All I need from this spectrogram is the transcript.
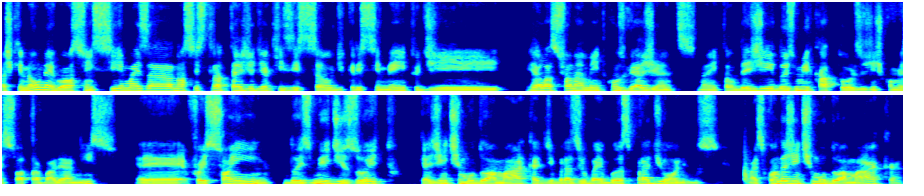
acho que não o negócio em si, mas a nossa estratégia de aquisição, de crescimento, de relacionamento com os viajantes. Né? Então, desde 2014 a gente começou a trabalhar nisso. É, foi só em 2018 que a gente mudou a marca de Brasil by Bus para de ônibus. Mas quando a gente mudou a marca,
